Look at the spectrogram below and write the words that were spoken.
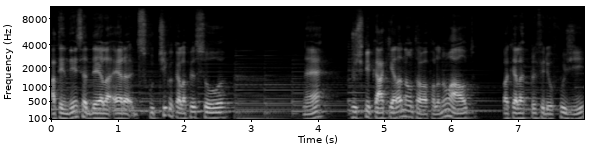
a tendência dela era discutir com aquela pessoa, né? Justificar que ela não estava falando alto, só que ela preferiu fugir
